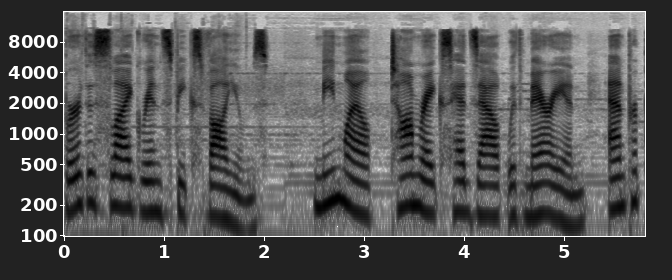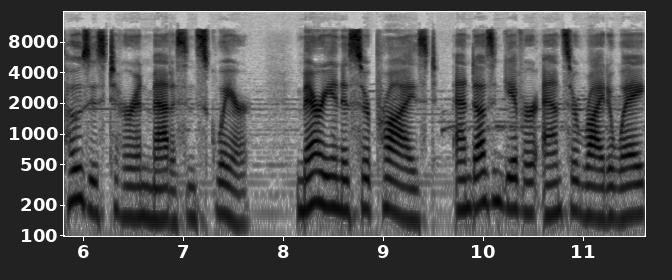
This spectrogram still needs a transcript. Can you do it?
Bertha's sly grin speaks volumes. Meanwhile, Tom Raikes heads out with Marian and proposes to her in Madison Square. Marian is surprised and doesn't give her answer right away,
